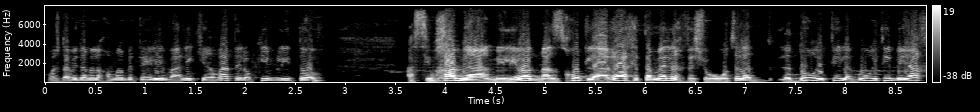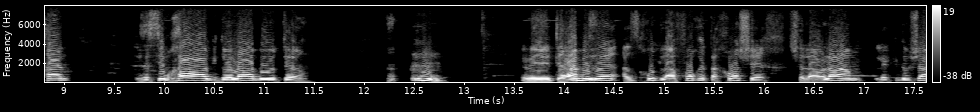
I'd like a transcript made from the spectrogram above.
כמו שדוד המלך אומר בתהילים, ואני קרבת אלוקים לי טוב. השמחה מה, מלהיות, מהזכות לארח את המלך ושהוא רוצה לדור איתי, לגור איתי ביחד, זה שמחה גדולה ביותר. ויתרה מזה, הזכות להפוך את החושך של העולם לקדושה.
